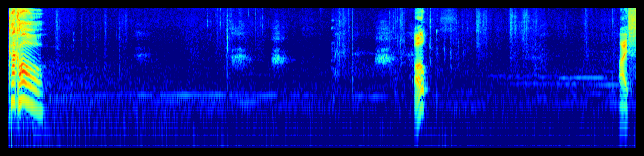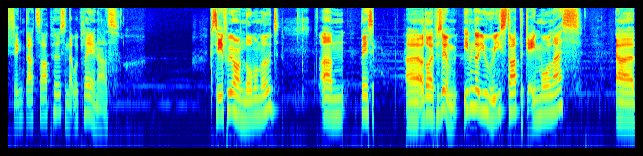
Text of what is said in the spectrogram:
Cacaw. Oh. I think that's our person that we're playing as. See, if we were on normal mode, um, basically, uh, although I presume, even though you restart the game more or less, uh,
